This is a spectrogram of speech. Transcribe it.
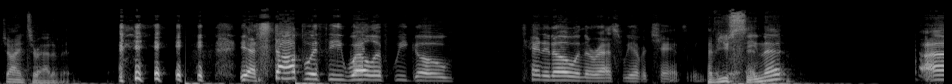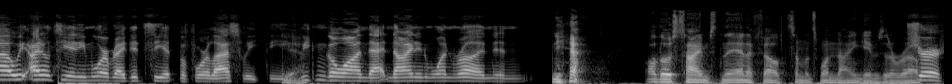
Giants are out of it. yeah, stop with the well. If we go 10 and 0 and the rest, we have a chance. I mean, Have you seen that? Uh, we I don't see it anymore, but I did see it before last week. The Yeah. we can go on that nine and one run, and Yeah. All those times in the NFL, someone's won nine games in a row. sure,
